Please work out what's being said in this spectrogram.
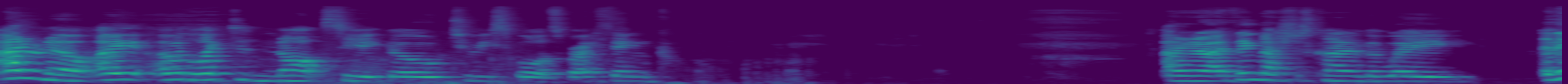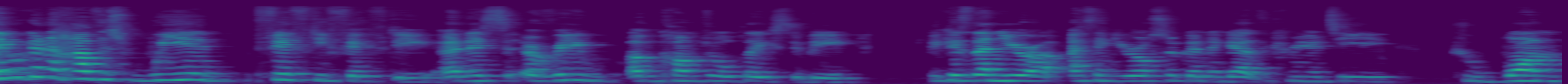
I don't know. I, I would like to not see it go to esports, but I think I don't know. I think that's just kind of the way. I think we're going to have this weird 50-50, and it's a really uncomfortable place to be because then you're. I think you're also going to get the community who want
